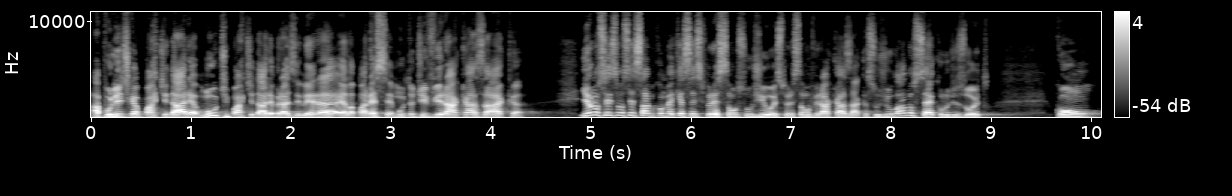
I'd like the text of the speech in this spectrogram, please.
A política partidária, multipartidária brasileira, ela parece ser muito de virar casaca. E eu não sei se você sabe como é que essa expressão surgiu, a expressão virar casaca. Surgiu lá no século XVIII, com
